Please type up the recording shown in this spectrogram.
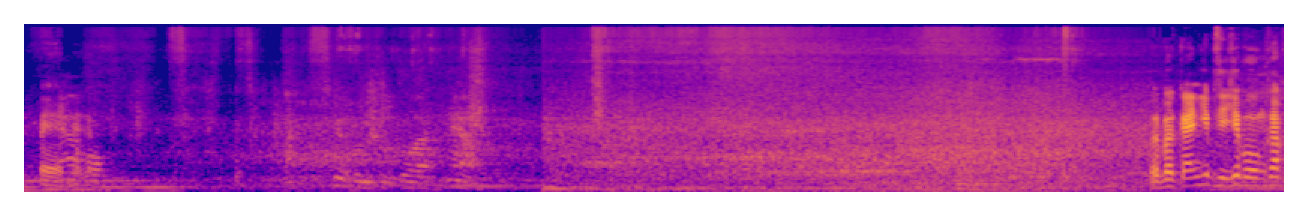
3.8 นะครับ ชื่อคุณสี่ตัวไม่เอาเปิดประกัน 24 ชั่วโมงครับ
